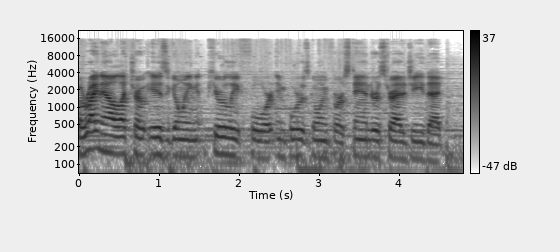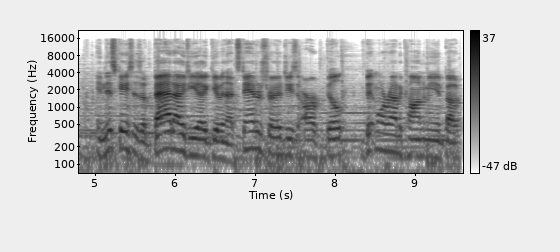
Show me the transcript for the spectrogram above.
But right now, Electro is going purely for importers, going for a standard strategy that, in this case, is a bad idea given that standard strategies are built a bit more around economy, about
